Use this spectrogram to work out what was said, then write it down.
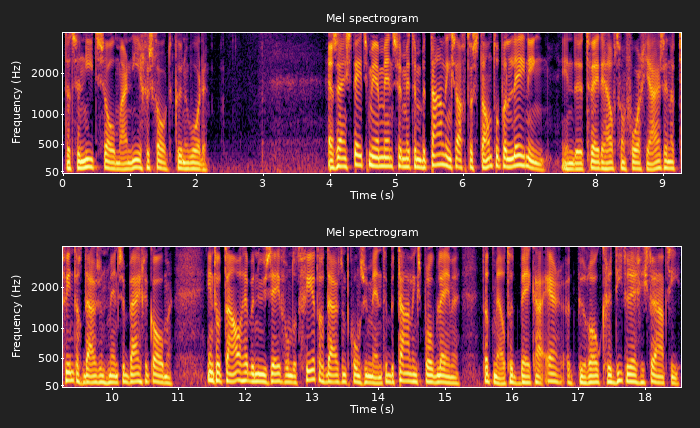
dat ze niet zomaar neergeschoten kunnen worden. Er zijn steeds meer mensen met een betalingsachterstand op een lening. In de tweede helft van vorig jaar zijn er 20.000 mensen bijgekomen. In totaal hebben nu 740.000 consumenten betalingsproblemen. Dat meldt het BKR, het Bureau Kredietregistratie.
